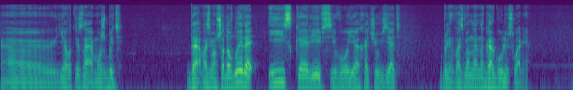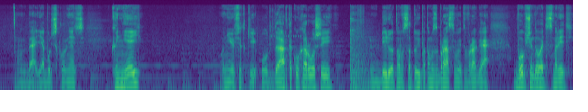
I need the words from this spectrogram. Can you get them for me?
-э я вот не знаю, может быть... Да, возьмем Shadow Blade. И, скорее всего, я хочу взять Блин, возьмем, наверное, горгулью с вами. Да, я больше склоняюсь к ней. У нее все-таки удар такой хороший. Берет на высоту и потом сбрасывает врага. В общем, давайте смотреть,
